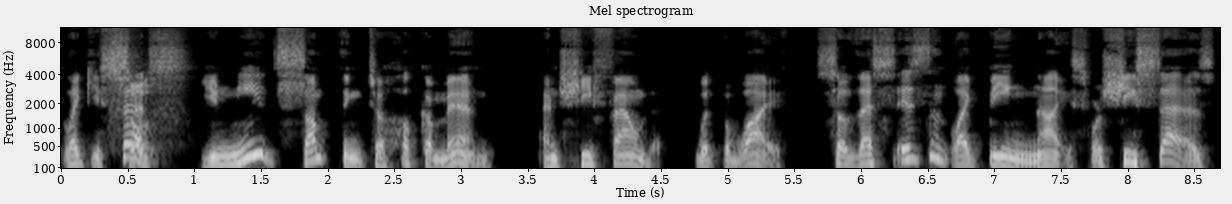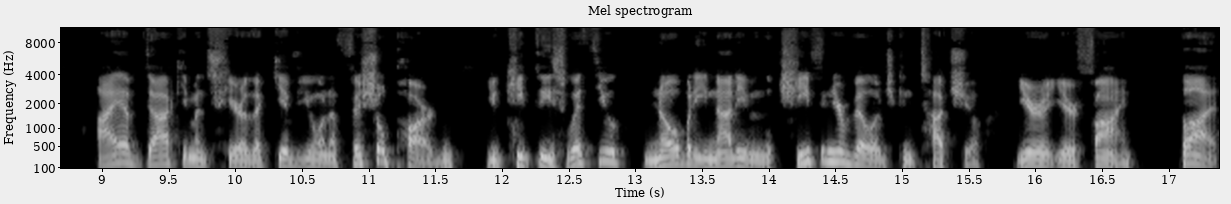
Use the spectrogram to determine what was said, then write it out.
like you said, Sus. you need something to hook him in, and she found it with the wife. So this isn't like being nice, where she says, "I have documents here that give you an official pardon. You keep these with you. Nobody, not even the chief in your village, can touch you. You're you're fine." But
